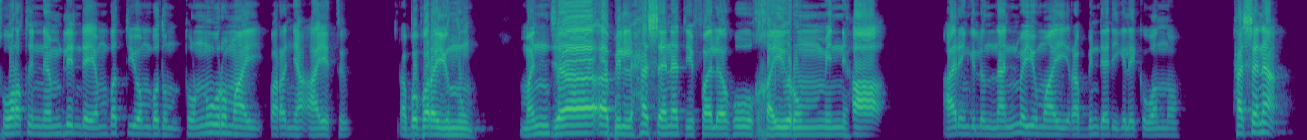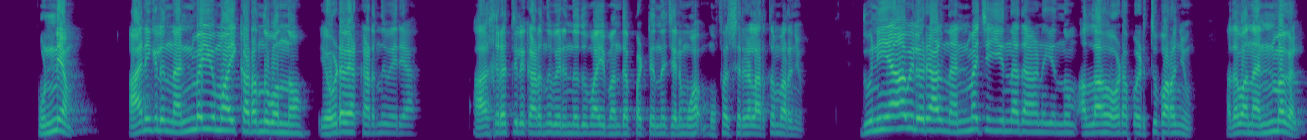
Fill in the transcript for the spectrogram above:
സൂറത്ത് നംലിന്റെ എൺപത്തി ഒമ്പതും തൊണ്ണൂറുമായി പറഞ്ഞ ആയത്ത്. റബ്ബ് പറയുന്നു ആരെങ്കിലും നന്മയുമായി റബ്ബിന്റെ അരികിലേക്ക് വന്നോ? ഹസന പുണ്യം ആരെങ്കിലും നന്മയുമായി കടന്നു വന്നോ? എവിടെ കടന്നു വരിക? ആഹ്റത്തിൽ കടന്നു വരുന്നതുമായി ബന്ധപ്പെട്ട് ചില മുഫസറുകൾ അർത്ഥം പറഞ്ഞു. ദുനിയാവിൽ ഒരാൾ നന്മ ചെയ്യുന്നതാണ് എന്നും അള്ളാഹു അവിടെ എടുത്തു പറഞ്ഞു. അഥവാ നന്മകൾ.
